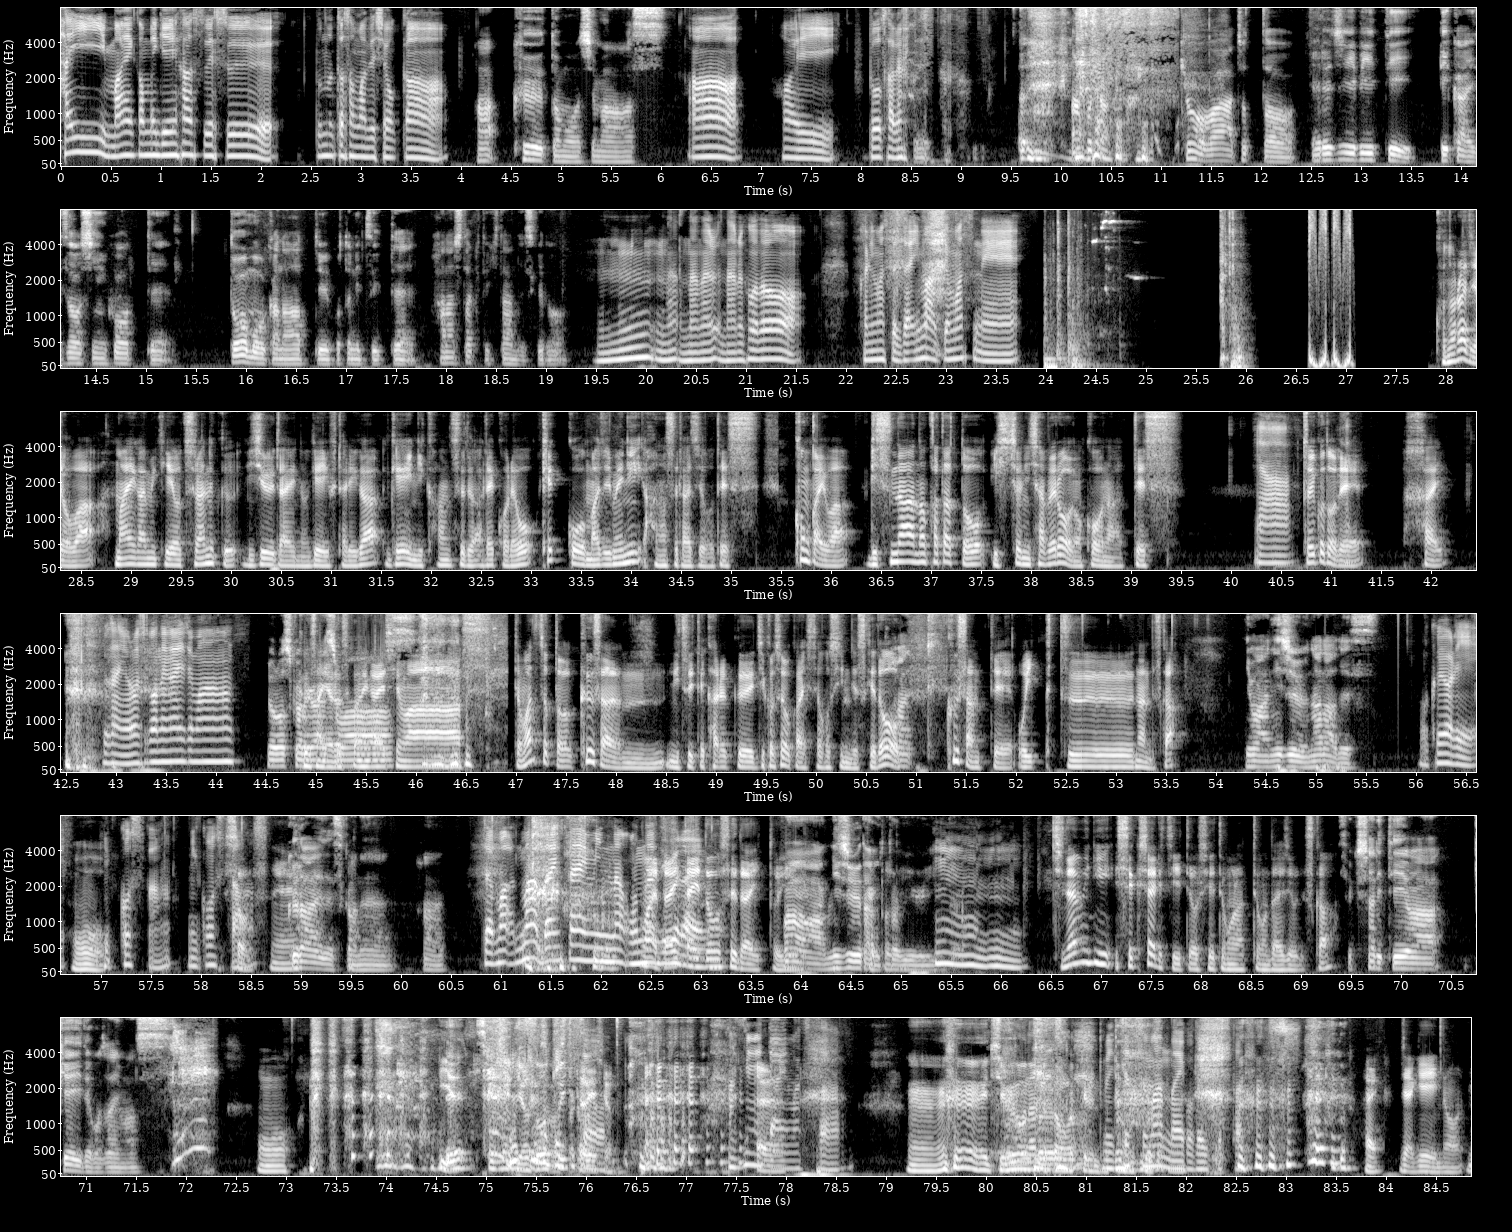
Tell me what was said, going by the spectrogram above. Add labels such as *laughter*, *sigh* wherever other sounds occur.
はい、前亀ゲイハウスです。どなた様でしょうか？あ、クーと申します。あー、はい。どうされます？*laughs* あ、そっか。今日はちょっと LGBT 理解増進法ってどう思うかなっていうことについて話したくて来たんですけど、うーん、な、な、なるなるほど。わかりました。じゃあ今開けますね。このラジオは前髪系を貫く20代のゲイ2人がゲイに関するあれこれを結構真面目に話すラジオです。今回はリスナーの方と一緒に喋ろうのコーナーです。いやということで、はい。ー、ふうさんよろしくお願いします。よろしくお願いします。よろしくお願いします。でまずちょっとクーさんについて軽く自己紹介してほしいんですけど、はい。クーさんっておいくつなんですか？今27です。僕より、お1個下 ?2 個下？そうですね。ぐらいですかね。はじゃあまあ、まあ大体みんな同じぐ *laughs* まあらい。大体同世代といい。う。まあ、20代という意味で、うんうんうん。ちなみにセクシャリティって教えてもらっても大丈夫ですか？セクシャリティはゲイでございます。おーいや、そんなに予想ついてたでしょ。初めて会いました。うん、*laughs* 自分を何だと思ってるんだめっちゃつまんないこと言っちゃった。*laughs* はい。じゃあ、ゲイの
